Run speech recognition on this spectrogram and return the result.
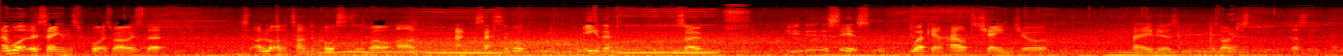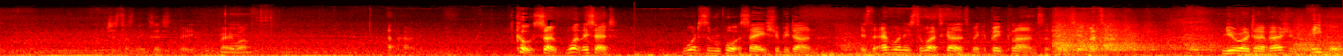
and what they're saying in this report as well is that a lot of the time the courses as well aren't accessible either. So y- it's, it's working out how to change your behaviours as well Yeah. just doesn't just doesn't exist really very No. well. Apparently. Cool. So what they said, what does the report say should be done? Is that everyone needs to work together to make a big plan so that things get better. Neurodivergent people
